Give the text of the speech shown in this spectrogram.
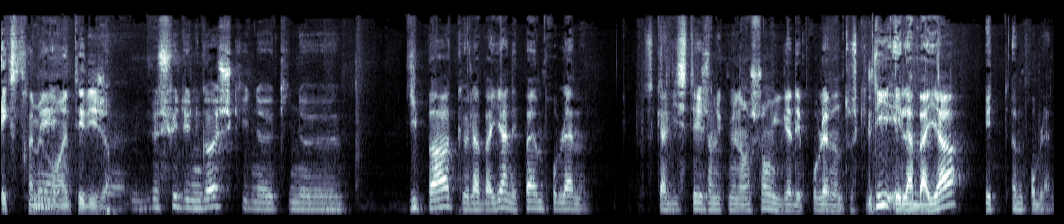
extrêmement intelligent. Euh, je suis d'une gauche qui ne, qui ne dit pas que l'abaya n'est pas un problème. Ce qu'a listé Jean-Luc Mélenchon, il y a des problèmes dans tout ce qu'il dit, et l'abaya est un problème.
